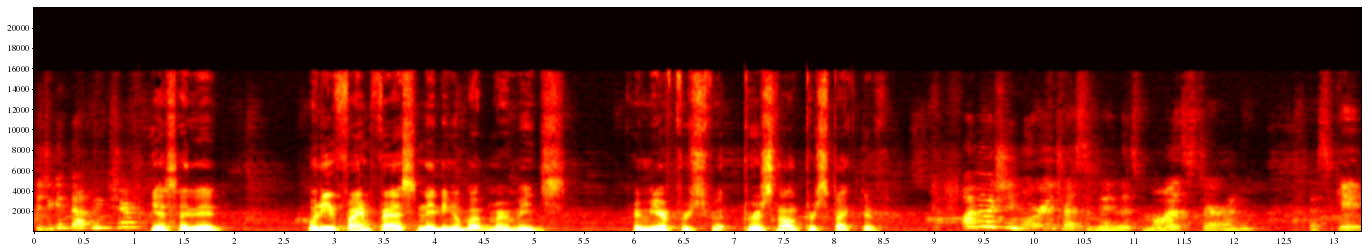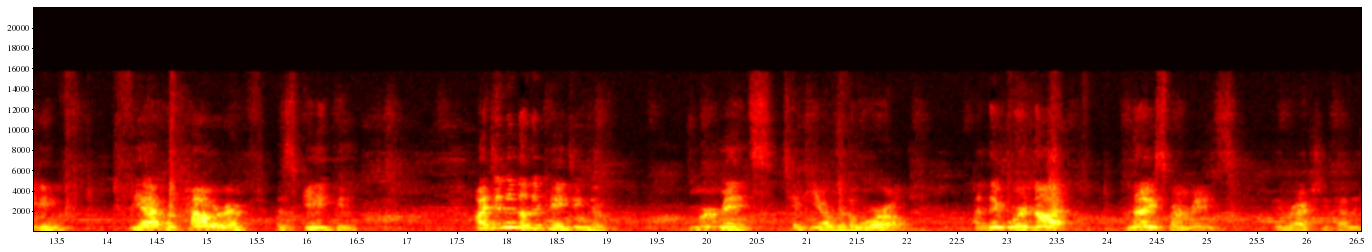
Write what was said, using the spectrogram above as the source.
Did you get that picture? Yes, I did. What do you find fascinating about mermaids from your pers- personal perspective? I'm actually more interested in this monster and escaping. Yeah, her power of escaping. I did another painting of mermaids taking over the world, and they were not nice mermaids. They were actually kind of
